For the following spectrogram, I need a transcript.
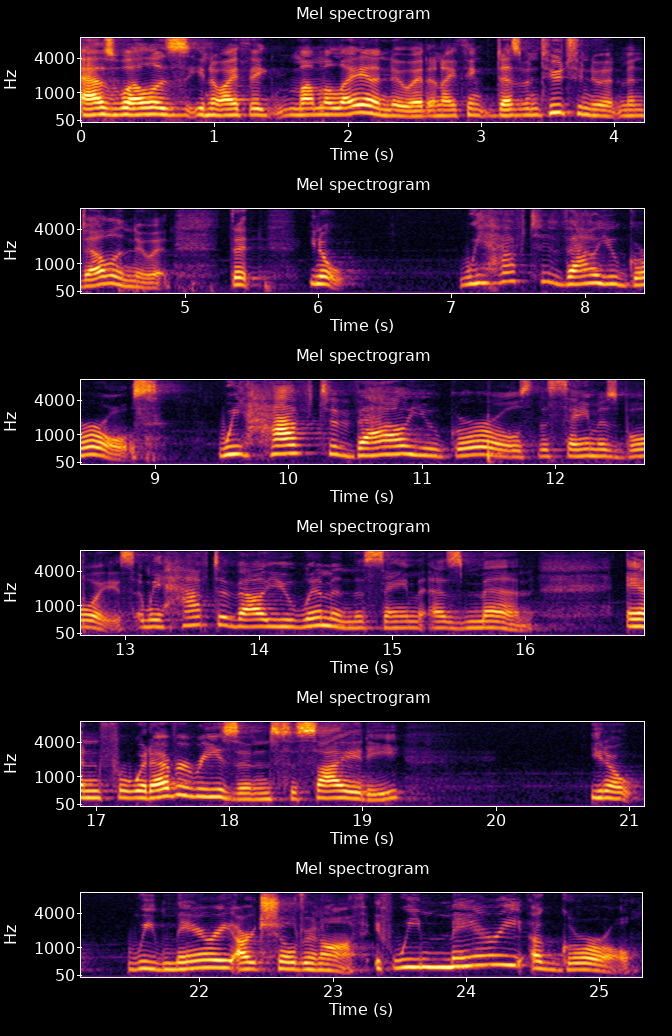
as well as, you know, I think Mama Leah knew it, and I think Desmond Tutu knew it, Mandela knew it, that, you know, we have to value girls. We have to value girls the same as boys, and we have to value women the same as men. And for whatever reason, society, you know, we marry our children off. If we marry a girl,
